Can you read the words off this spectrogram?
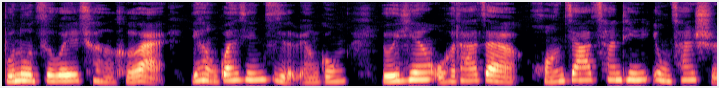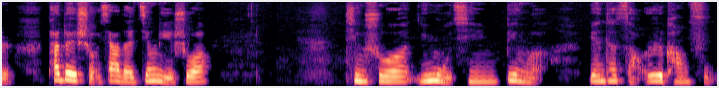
不怒自威，却很和蔼，也很关心自己的员工。有一天，我和他在皇家餐厅用餐时，他对手下的经理说：“听说你母亲病了，愿她早日康复。”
